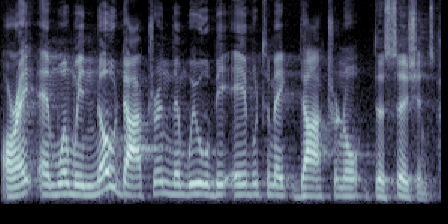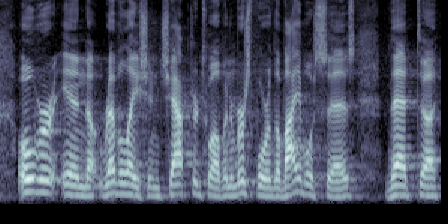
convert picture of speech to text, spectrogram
All right, and when we know doctrine, then we will be able to make doctrinal decisions. Over in Revelation chapter 12 and verse 4, the Bible says that uh,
